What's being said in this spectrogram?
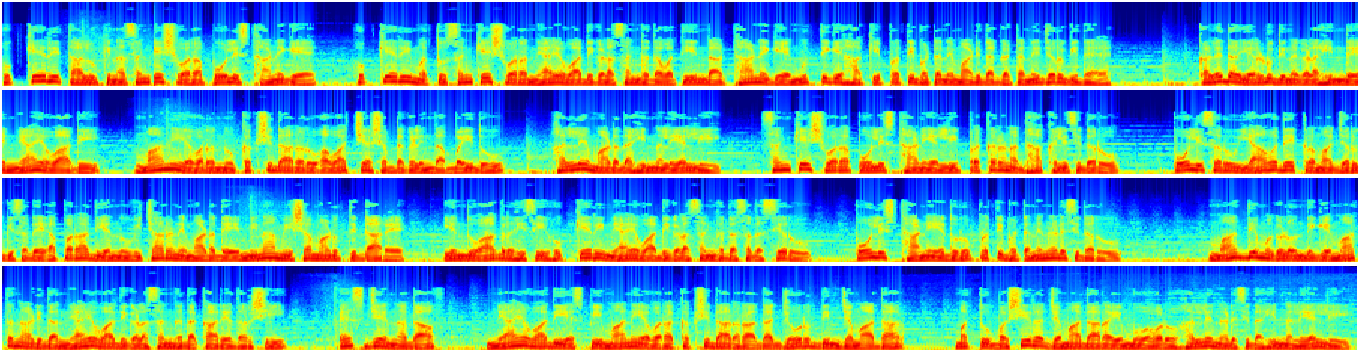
ಹುಕ್ಕೇರಿ ತಾಲೂಕಿನ ಸಂಕೇಶ್ವರ ಪೊಲೀಸ್ ಠಾಣೆಗೆ ಹುಕ್ಕೇರಿ ಮತ್ತು ಸಂಕೇಶ್ವರ ನ್ಯಾಯವಾದಿಗಳ ಸಂಘದ ವತಿಯಿಂದ ಠಾಣೆಗೆ ಮುತ್ತಿಗೆ ಹಾಕಿ ಪ್ರತಿಭಟನೆ ಮಾಡಿದ ಘಟನೆ ಜರುಗಿದೆ. ಕಳೆದ ಎರಡು ದಿನಗಳ ಹಿಂದೆ ನ್ಯಾಯವಾದಿ ಮಾನೆಯವರನ್ನು ಕಕ್ಷಿದಾರರು ಅವಾಚ್ಯ ಶಬ್ದಗಳಿಂದ ಬೈದು ಹಲ್ಲೆ ಮಾಡದ ಹಿನ್ನೆಲೆಯಲ್ಲಿ ಸಂಕೇಶ್ವರ ಪೊಲೀಸ್ ಠಾಣೆಯಲ್ಲಿ ಪ್ರಕರಣ ದಾಖಲಿಸಿದರು ಪೊಲೀಸರು ಯಾವುದೇ ಕ್ರಮ ಜರುಗಿಸದೆ ಅಪರಾಧಿಯನ್ನು ವಿಚಾರಣೆ ಮಾಡದೆ ಮಿನಾಮೀಷ ಮಾಡುತ್ತಿದ್ದಾರೆ ಎಂದು ಆಗ್ರಹಿಸಿ ಹುಕ್ಕೇರಿ ನ್ಯಾಯವಾದಿಗಳ ಸಂಘದ ಸದಸ್ಯರು ಪೊಲೀಸ್ ಠಾಣೆ ಎದುರು ಪ್ರತಿಭಟನೆ ನಡೆಸಿದರು. ಮಾಧ್ಯಮಗಳೊಂದಿಗೆ ಮಾತನಾಡಿದ ನ್ಯಾಯವಾದಿಗಳ ಸಂಘದ ಕಾರ್ಯದರ್ಶಿ ಎಸ್ಜೆ ನದಾಫ್, ನ್ಯಾಯವಾದಿ ಎಸ್ಪಿ ಮಾನೆಯವರ ಕಕ್ಷಿದಾರರಾದ ಜೋರುದ್ದೀನ್ ಜಮಾದಾರ್ ಮತ್ತು ಬಶೀರ ಜಮಾದಾರ ಎಂಬುವವರು ಹಲ್ಲೆ ನಡೆಸಿದ ಹಿನ್ನೆಲೆಯಲ್ಲಿ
